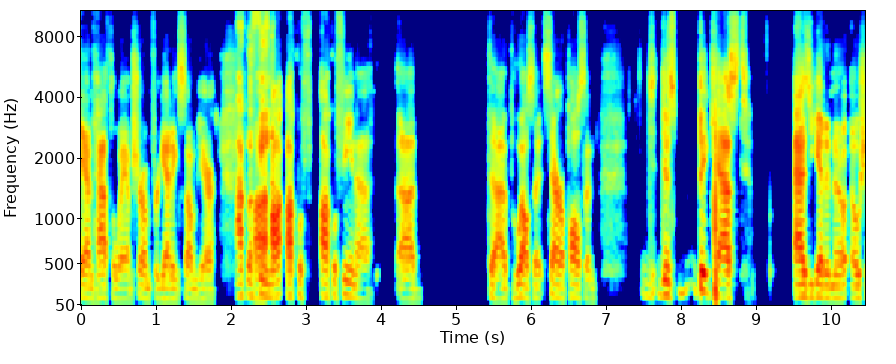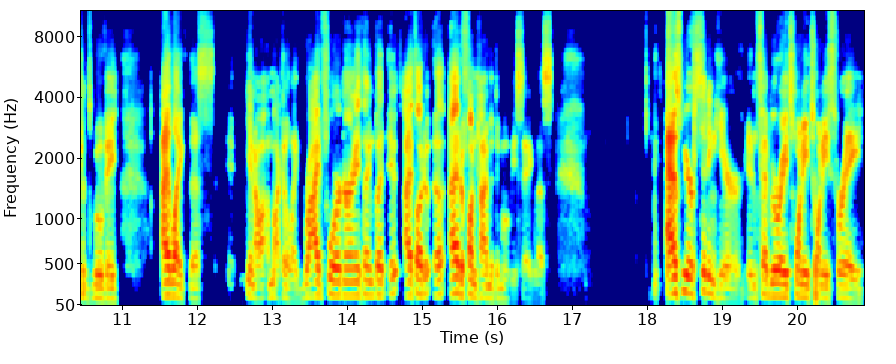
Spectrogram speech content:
Anne Hathaway. I'm sure I'm forgetting some here. Awkwafina, Uh, Aquaf- Awkwafina. Uh, the, who else? Sarah Paulson. Just big cast as you get in an Ocean's movie. I like this you know, I'm not to like ride for it or anything, but it, I thought uh, I had a fun time at the movie saying this. As we are sitting here in February 2023,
